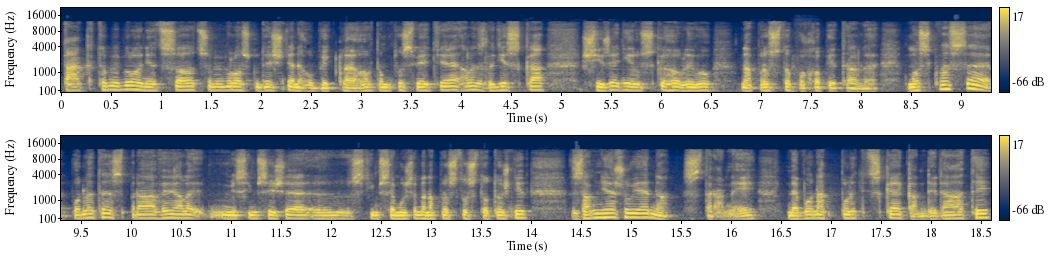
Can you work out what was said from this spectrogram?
tak to by bylo něco, co by bylo skutečně neobvyklého v tomto světě, ale z hlediska šíření ruského vlivu naprosto pochopitelné. Moskva se podle té zprávy, ale myslím si, že eh, s tím se můžeme naprosto stotožnit, zaměřuje na strany nebo na politické kandidáty,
